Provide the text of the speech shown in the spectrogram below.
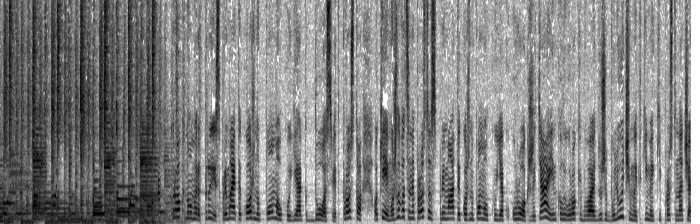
Música Крок номер три: сприймайте кожну помилку як досвід. Просто окей, можливо, це не просто сприймати кожну помилку як урок життя. Інколи уроки бувають дуже болючими, такими, які просто, наче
